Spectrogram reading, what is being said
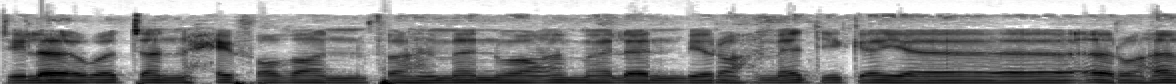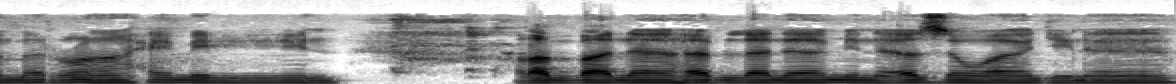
تلاوة حفظا فهما وعملا برحمتك يا أرحم الراحمين. ربنا هب لنا من أزواجنا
